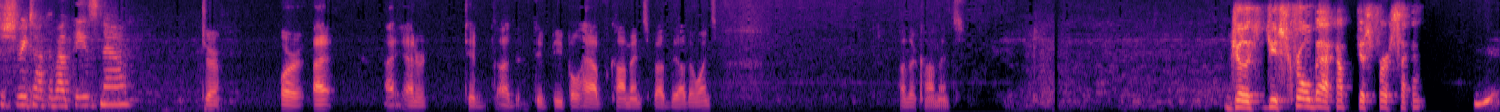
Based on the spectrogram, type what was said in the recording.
So should we talk about these now? Sure. Or I, I, I don't, did, uh, did people have comments about the other ones? Other comments? Julie, could you scroll back up just for a 2nd mm -hmm.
